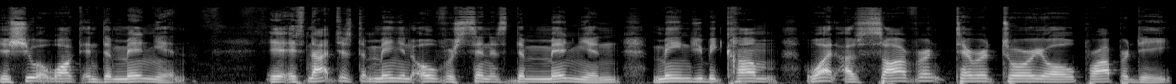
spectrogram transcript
Yeshua walked in dominion. It's not just dominion over sin, it's dominion means you become what? A sovereign territorial property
